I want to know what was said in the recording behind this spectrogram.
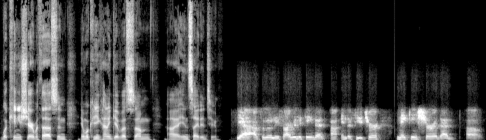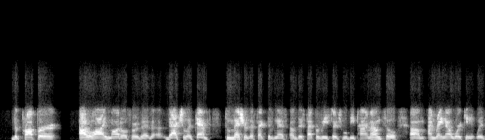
what can you share with us, and and what can you kind of give us some uh, insight into? Yeah, absolutely. So I really think that uh, in the future, making sure that uh, the proper ROI models or the, the, the actual attempt to measure the effectiveness of this type of research will be paramount. So um, I'm right now working with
